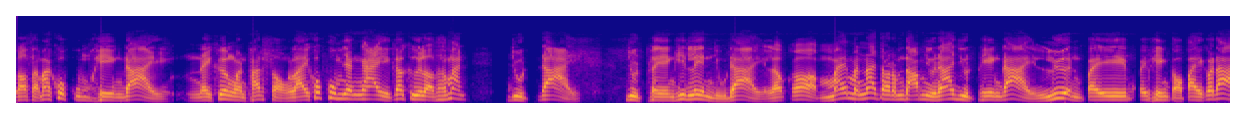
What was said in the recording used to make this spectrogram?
เราสามารถควบคุมเพลงได้ในเครื่องวันพัดสองไลท์ควบคุมยังไงก็คือเราสามารถหยุดได้ หยุดเพลงที่เล่นอยู่ได้ แล้วก็แม้มันหน้าจอดำๆอยู่นะหยุดเพลงได้ เลื่อนไปไปเพลงต่อไปก็ได้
